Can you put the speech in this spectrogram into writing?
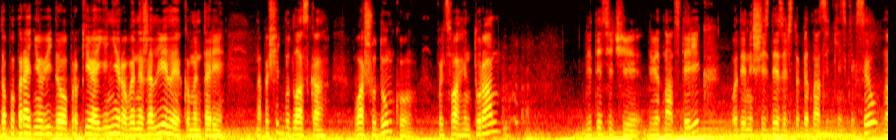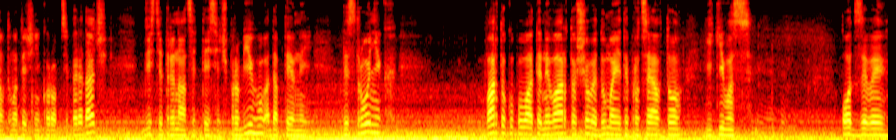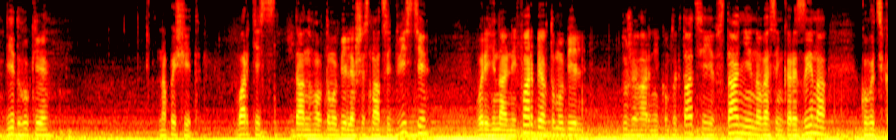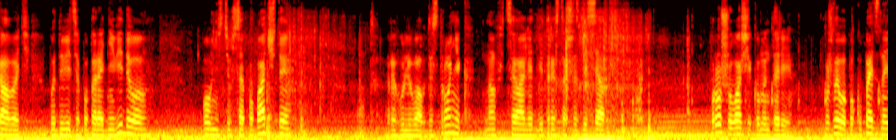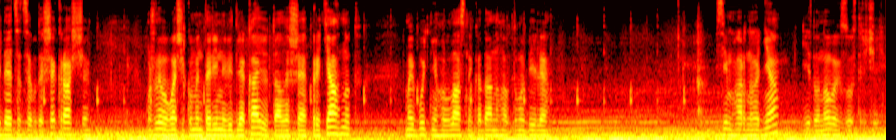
До попереднього відео про Kia Yeniro ви не жаліли коментарі. Напишіть, будь ласка, вашу думку. Volkswagen Touran 2019 рік, 1,6 дизель 115 кінських сил на автоматичній коробці передач, 213 тисяч пробігу, адаптивний дистронік. Варто купувати, не варто. Що ви думаєте про це авто? Які у вас отзиви, відгуки? Напишіть. Вартість даного автомобіля 16200 в оригінальній фарбі автомобіль. Дуже гарні комплектації, в стані, новесенька резина. Кого цікавить, подивіться попереднє відео. Повністю все побачите. От, регулював дистронік на офіціалі 2360. Прошу ваші коментарі. Можливо, покупець знайдеться, це буде ще краще. Можливо, ваші коментарі не відлякають, а лише притягнуть майбутнього власника даного автомобіля. Всім гарного дня і до нових зустрічей!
